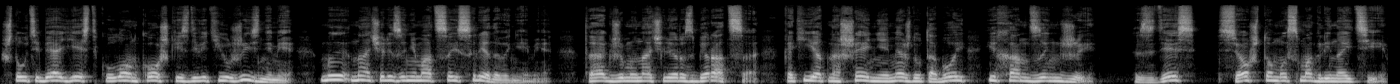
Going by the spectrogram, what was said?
что у тебя есть кулон кошки с девятью жизнями, мы начали заниматься исследованиями. Также мы начали разбираться, какие отношения между тобой и Хан Цзиньджи. Здесь все, что мы смогли найти».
